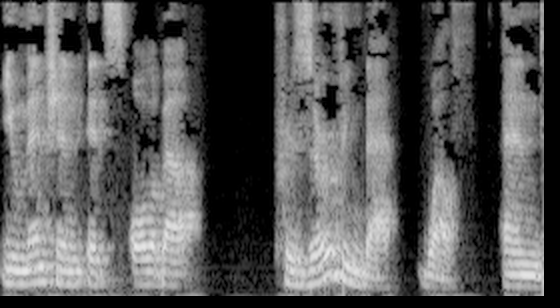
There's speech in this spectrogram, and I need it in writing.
you mentioned it's all about preserving that wealth and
